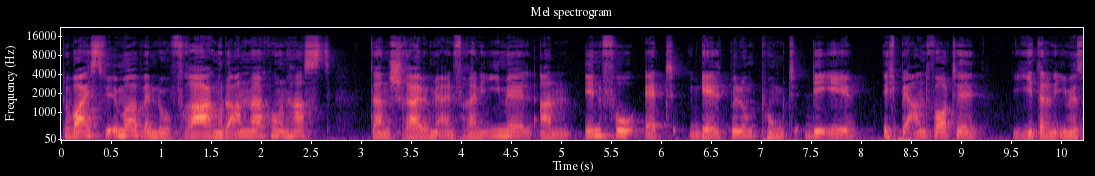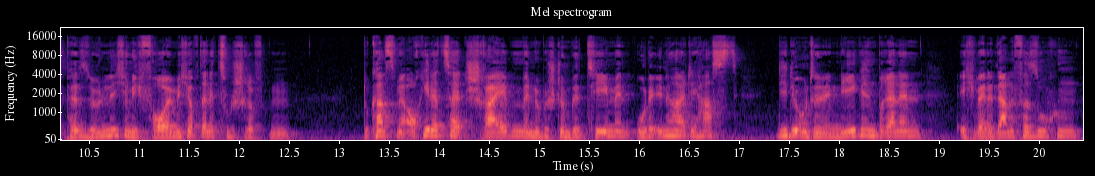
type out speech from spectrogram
Du weißt wie immer, wenn du Fragen oder Anmerkungen hast, dann schreibe mir einfach eine E-Mail an info@geldbildung.de. Ich beantworte jede deine E-Mails persönlich und ich freue mich auf deine Zuschriften. Du kannst mir auch jederzeit schreiben, wenn du bestimmte Themen oder Inhalte hast, die dir unter den Nägeln brennen. Ich werde dann versuchen,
